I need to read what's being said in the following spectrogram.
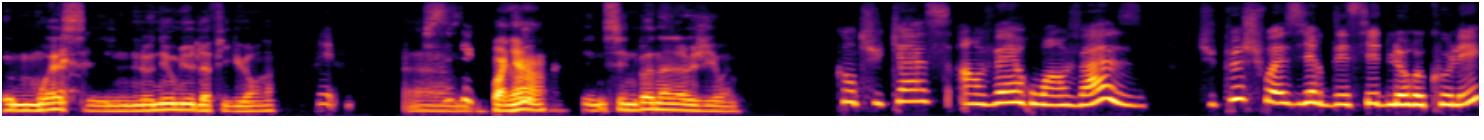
ouais, c'est le nez au milieu de la figure. hein. Euh, c'est Poignant, quand, hein? c'est une, bonne analogie, ouais. quand tu casses un verre ou un vase, tu peux choisir d'essayer de le recoller.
